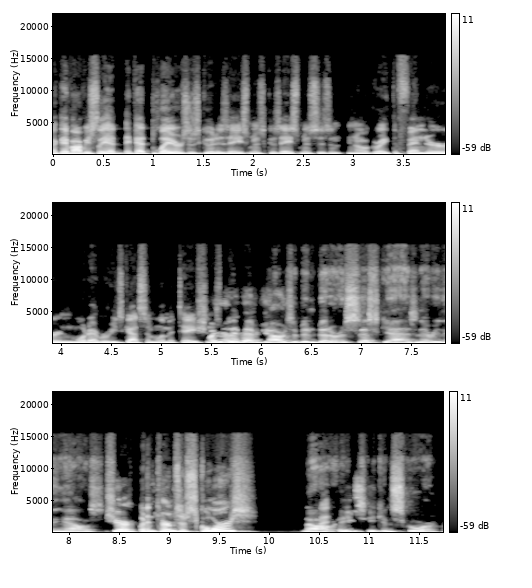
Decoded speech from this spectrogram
Like they've obviously had they've had players as good as Abmas because Abmas isn't you know a great defender and whatever. He's got some limitations. Well, yeah, they've had guards have been better assist guys and everything else. Sure, but in terms of scores, no, I, he's, he can score.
